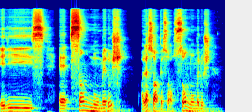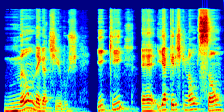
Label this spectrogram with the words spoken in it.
eles é, são números, olha só, pessoal, são números não negativos e que é, e aqueles que não são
